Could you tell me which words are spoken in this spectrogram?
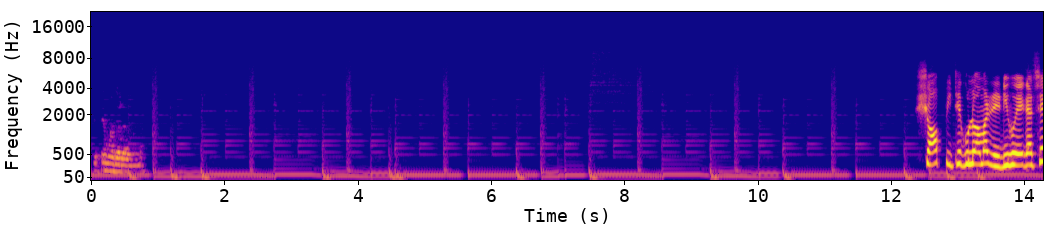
খেতে মজা লাগবে না। সব পিঠেগুলো আমার রেডি হয়ে গেছে।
